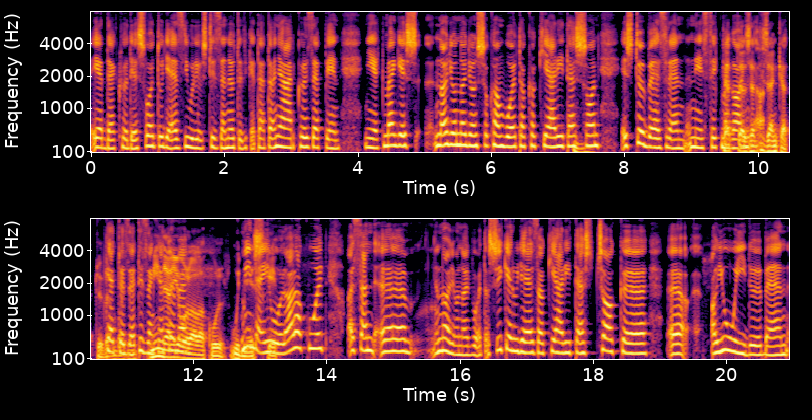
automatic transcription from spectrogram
érdeklődés volt, ugye ez július 15-e, tehát a nyár közepén nyílt meg, és nagyon-nagyon sokan voltak a kiállításon, és több ezren nézték meg. 2012-ben. 2012-ben. Minden jól alakul, úgy Minden néz ki. jól alakult, aztán nagyon nagy volt a siker, ugye ez a kiállítás csak a jó időben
